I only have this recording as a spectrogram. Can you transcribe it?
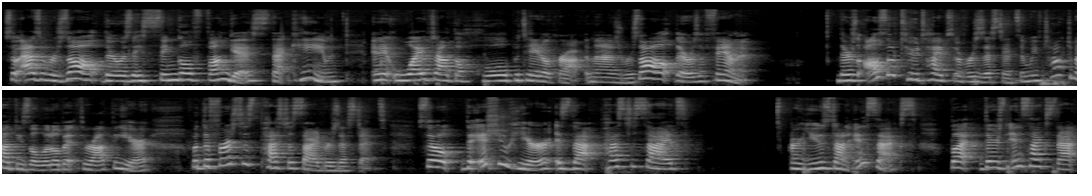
So as a result, there was a single fungus that came and it wiped out the whole potato crop. And then as a result, there was a famine. There's also two types of resistance, and we've talked about these a little bit throughout the year, but the first is pesticide resistance. So the issue here is that pesticides are used on insects, but there's insects that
